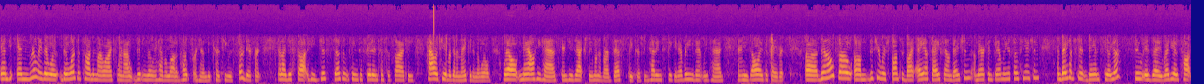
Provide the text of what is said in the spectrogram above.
and and really there was there was a time in my life when I didn't really have a lot of hope for him because he was so different, and I just thought he just doesn't seem to fit into society. How is he ever going to make it in the world? Well, now he has, and he's actually one of our best speakers. We've had him speak at every event we've had, and he's always a favorite. Uh, then also um, this year we're sponsored by AFA Foundation, American Family Association, and they have sent Dan Celia, who is a radio talk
